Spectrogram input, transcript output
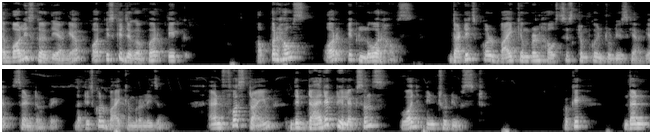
एबॉलिश कर दिया गया और इसके जगह पर एक अपर हाउस और एक lower house that is called bicameral house system को इंट्रोड्यूस किया गया सेंटर पे। That is called bicameralism and first time the direct election was introduced okay then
